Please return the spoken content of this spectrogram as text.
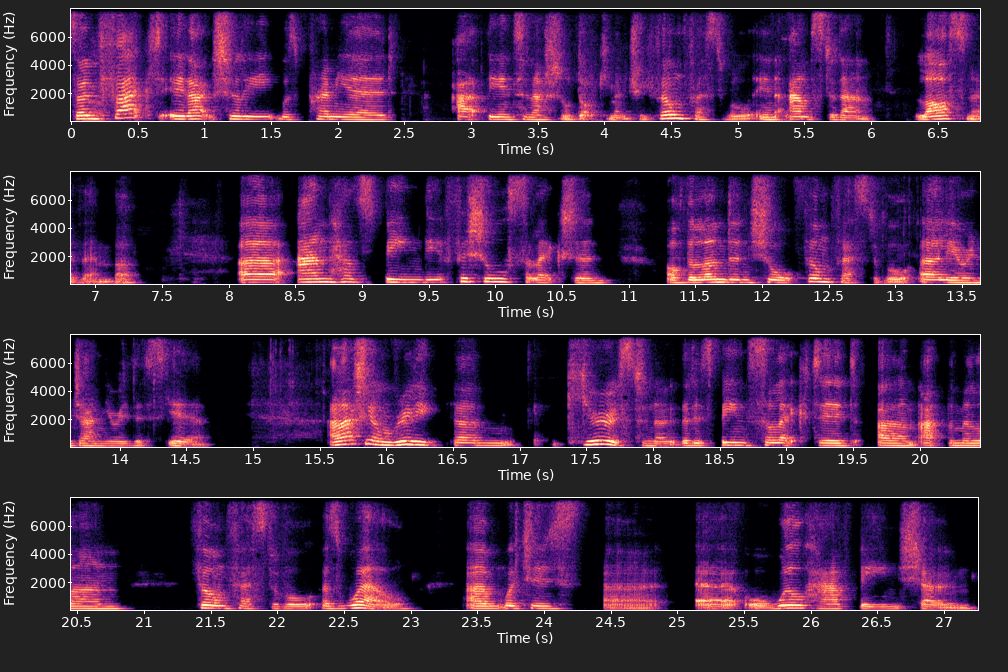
So, in fact, it actually was premiered at the International Documentary Film Festival in Amsterdam last November uh, and has been the official selection of the London Short Film Festival earlier in January this year. And actually, I'm really um, curious to note that it's been selected um, at the Milan Film Festival as well, um, which is uh, uh, or will have been shown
